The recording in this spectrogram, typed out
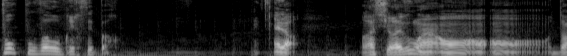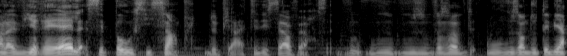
pour pouvoir ouvrir ces ports. Alors, rassurez-vous, hein, dans la vie réelle, c'est pas aussi simple de pirater des serveurs. Vous vous, en doutez bien.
